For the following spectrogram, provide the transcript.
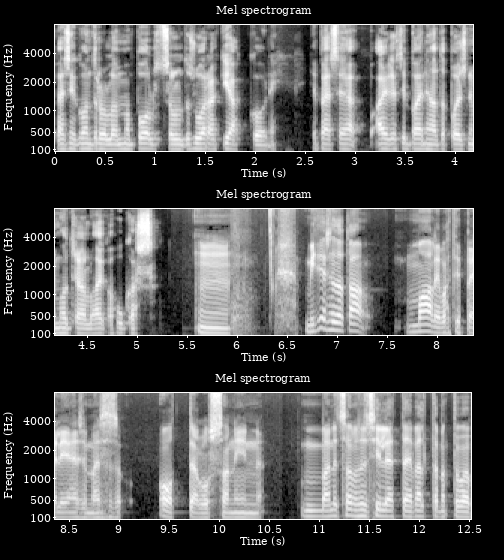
pääsee kontrolloimaan puolustusalueelta suoraan kiekkoon, niin, ja pääsee aikaisin painealta pois, niin Montreal on aika hukassa. Mm. Miten se tota, maalivahtipeli ensimmäisessä ottelussa, niin mä nyt sanoisin silleen, että ei välttämättä voi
